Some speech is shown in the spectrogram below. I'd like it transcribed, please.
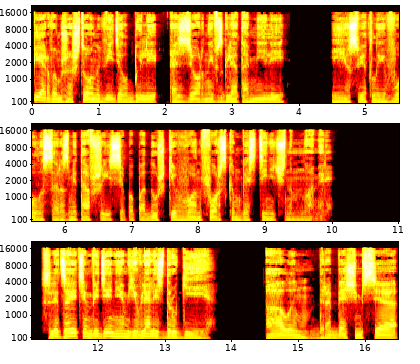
Первым же, что он видел, были озерный взгляд Амилии и ее светлые волосы, разметавшиеся по подушке в Ванфорском гостиничном номере. Вслед за этим видением являлись другие. Алым, дробящимся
